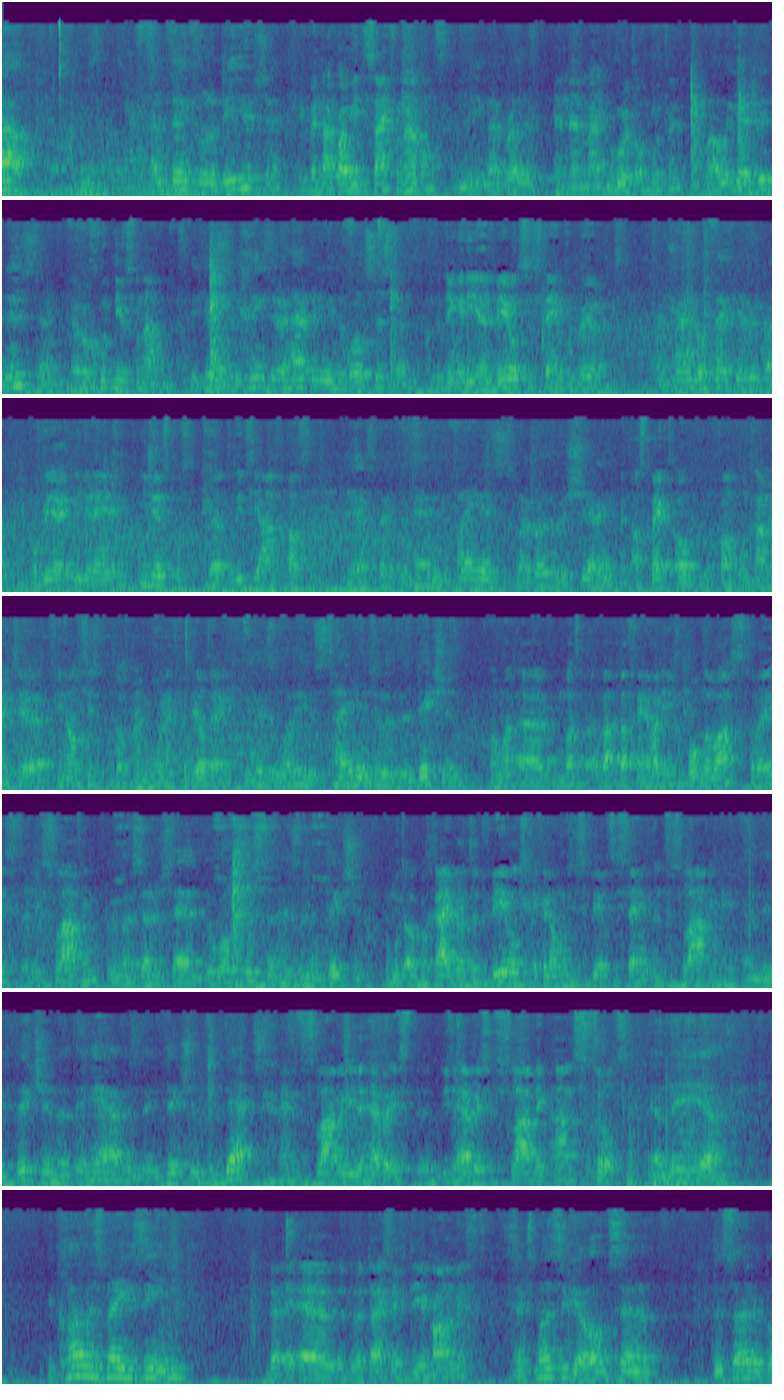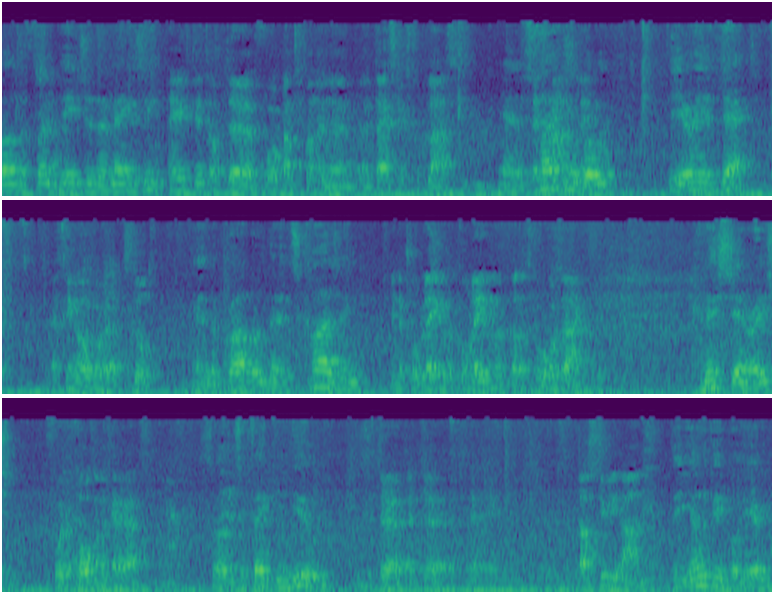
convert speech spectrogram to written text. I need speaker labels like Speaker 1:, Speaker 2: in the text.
Speaker 1: Wow. I'm thankful to be here today
Speaker 2: Ik ben dankbaar om hier te zijn vanavond
Speaker 1: and meet my brother.
Speaker 2: en eh, mijn broer te ontmoeten.
Speaker 1: Well, we got good news today
Speaker 2: We hebben goed nieuws vanavond.
Speaker 1: because the things that are happening in the world system
Speaker 2: Want de dingen die in het wereldsysteem gebeuren,
Speaker 1: are trying to affect everybody.
Speaker 2: die proberen iedereen, ieders pos- de positie aan te tasten.
Speaker 1: The aspect of handling finances my brother was sharing
Speaker 2: Het aspect ook van omgaan met je financiën, zoals mijn broer net gedeeld heeft.
Speaker 1: because of what he was tied into with addiction.
Speaker 2: Om, eh, wat, datgene waar hij in gebonden was geweest, die verslaving.
Speaker 1: We must understand the world system has an addiction.
Speaker 2: We moeten ook begrijpen dat het wereld, economische wereldsysteem een verslaving heeft.
Speaker 1: And the addiction that they have is the addiction to debt.
Speaker 2: En de verslaving die ze hebben is, die ze hebben, is de verslaving aan schuld.
Speaker 1: And the uh, Economist magazine
Speaker 2: De, de tijdschrift The Economist
Speaker 1: six months ago sent this article on the front page of their magazine.
Speaker 2: heeft dit op de voorkant van hun eh, tijdschrift geplaatst.
Speaker 1: And it's
Speaker 2: Zes
Speaker 1: talking about the area of debt
Speaker 2: Het ging over eh, schuld
Speaker 1: and the problem that it's causing
Speaker 2: en de problemen, het probleem dat het veroorzaakt
Speaker 1: next generation.
Speaker 2: voor de volgende generatie.
Speaker 1: So it's affecting you,
Speaker 2: Dus het, eh, het, eh, het, het tast jullie aan
Speaker 1: the young people here,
